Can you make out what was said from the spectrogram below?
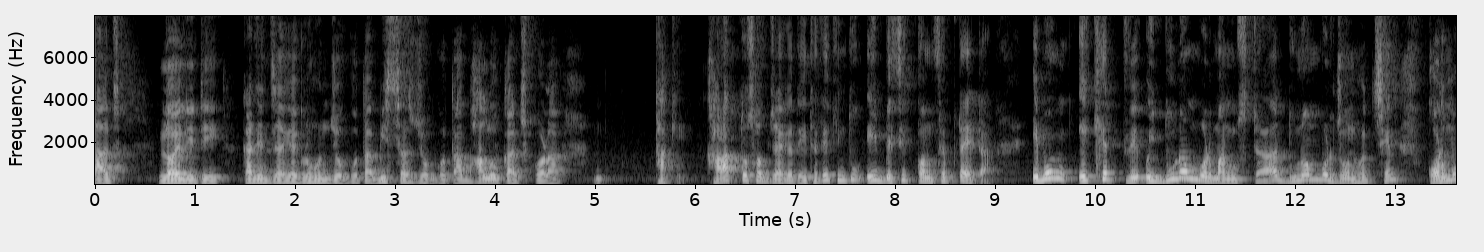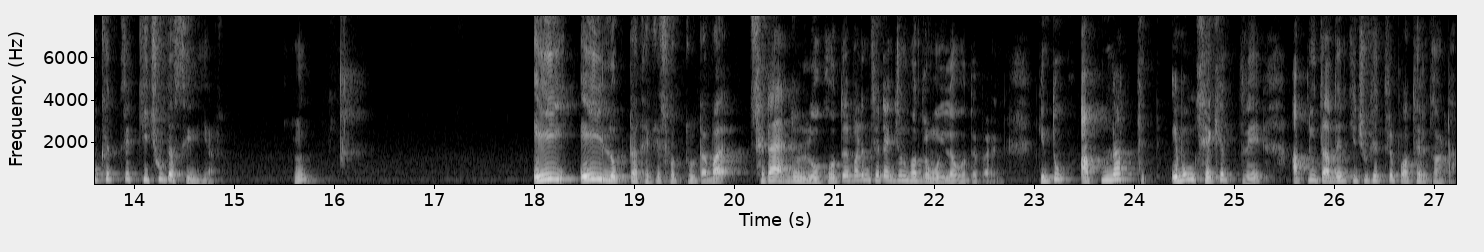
কাজ লয়ালিটি কাজের জায়গায় গ্রহণযোগ্যতা, বিশ্বাসযোগ্যতা, ভালো কাজ করা থাকে। খারাপ তো সব জায়গাতেই থাকে, কিন্তু এই বেসিক কনসেপ্টটা এটা। এবং এক্ষেত্রে ওই দু নম্বর মানুষটা, দু নম্বর জন হচ্ছেন কর্মক্ষেত্রে কিছুটা সিনিয়র হুম? এই এই লোকটা থেকে শত্রুতা বা সেটা একজন লোক হতে পারেন, সেটা একজন ভদ্র মহিলাও হতে পারেন। কিন্তু আপনার এবং সেক্ষেত্রে আপনি তাদের কিছু ক্ষেত্রে পথের কাঁটা।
